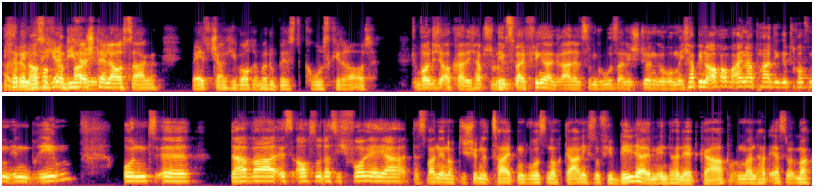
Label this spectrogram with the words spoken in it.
Also habe ihn da auch muss ich an dieser Party. Stelle auch sagen, Bass Junkie, wo auch immer du bist, Gruß geht raus. Wollte ich auch gerade. Ich habe schon die Grüße. zwei Finger gerade zum Gruß an die Stirn gehoben. Ich habe ihn auch auf einer Party getroffen in Bremen. Und äh, da war es auch so, dass ich vorher ja, das waren ja noch die schönen Zeiten, wo es noch gar nicht so viele Bilder im Internet gab. Und man hat erst immer,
